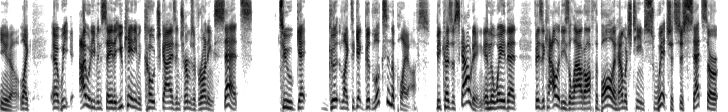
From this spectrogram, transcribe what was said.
You know, like uh, we I would even say that you can't even coach guys in terms of running sets to get good like to get good looks in the playoffs because of scouting and the way that physicality is allowed off the ball and how much teams switch. It's just sets are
